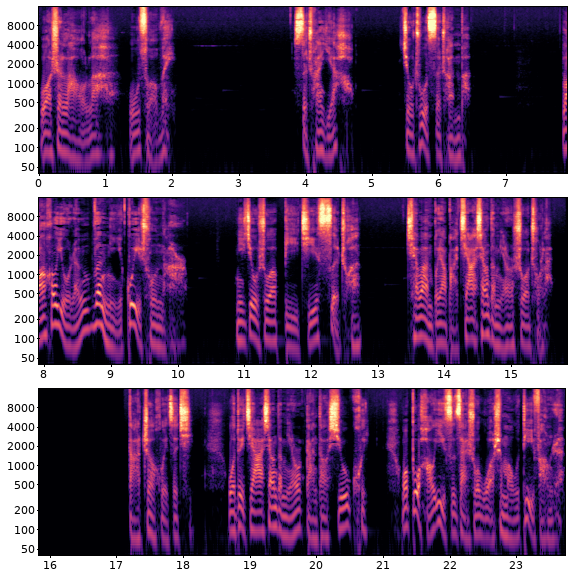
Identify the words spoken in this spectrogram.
我是老了，无所谓。四川也好。”就住四川吧。往后有人问你贵处哪儿，你就说比及四川，千万不要把家乡的名儿说出来。打这会子起，我对家乡的名儿感到羞愧，我不好意思再说我是某地方人。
